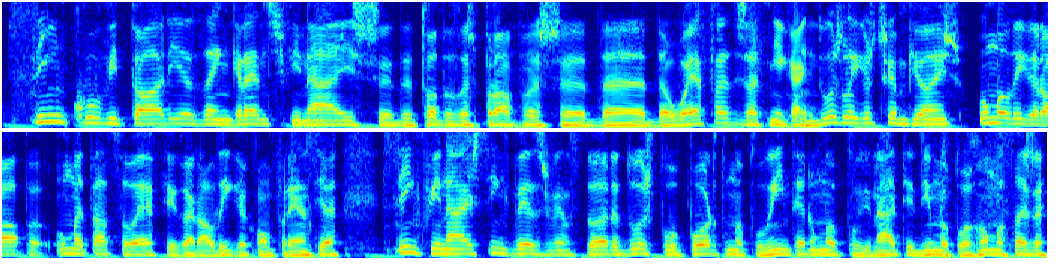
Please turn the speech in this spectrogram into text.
Cinco vitórias em grandes finais eh, de todas as provas eh, da, da UEFA. Já tinha ganho duas Ligas dos Campeões, uma Liga Europa, uma Taça UEFA e agora a Liga Conferência. Cinco finais, cinco vezes vencedora, duas pelo Porto, uma pelo Inter, uma pelo United e uma pela Roma. Ou seja,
